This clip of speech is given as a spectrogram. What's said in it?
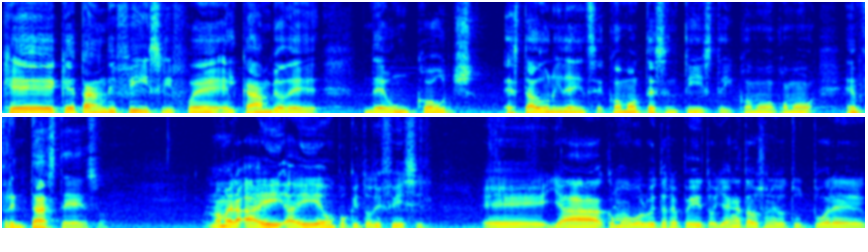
¿qué, qué tan difícil fue el cambio de, de un coach estadounidense? ¿Cómo te sentiste y cómo, cómo enfrentaste eso? No, mira, ahí, ahí es un poquito difícil. Eh, ya, como vuelvo y te repito, ya en Estados Unidos tú, tú eres,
